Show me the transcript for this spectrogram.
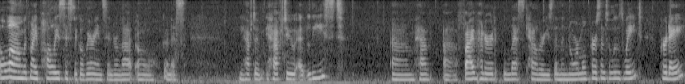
along with my polycystic ovarian syndrome that oh goodness. You have to have to at least um, have uh, 500 less calories than the normal person to lose weight per day.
